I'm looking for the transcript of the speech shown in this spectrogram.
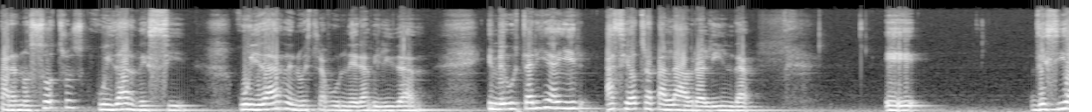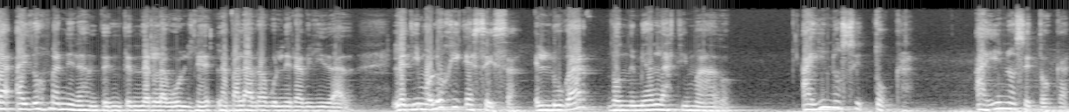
para nosotros cuidar de sí, cuidar de nuestra vulnerabilidad. Y me gustaría ir hacia otra palabra, Linda. Eh, decía, hay dos maneras de entender la, la, palabra vulnerabilidad. La etimológica es esa, el lugar donde me han lastimado. Ahí no se toca ahí no se toca.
